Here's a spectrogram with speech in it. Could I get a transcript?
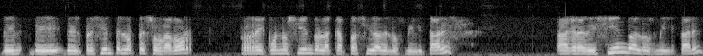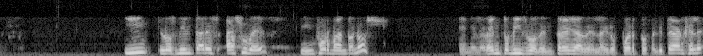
de- de- del presidente López Obrador reconociendo la capacidad de los militares, agradeciendo a los militares y los militares a su vez informándonos en el evento mismo de entrega del aeropuerto Felipe Ángeles,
